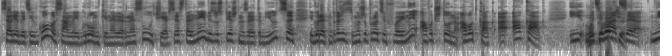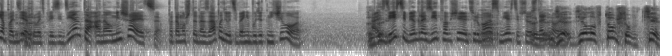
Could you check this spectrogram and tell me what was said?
с Олега Тинькова, самый громкий, наверное, случай, а все остальные безуспешно за это бьются и говорят, ну подождите, мы же против против войны, а вот что нам, а вот как, а, а как? И вот мотивация давайте. не поддерживать президента, она уменьшается, потому что на Западе у тебя не будет ничего. А здесь тебе грозит вообще тюрьма, смерть и все остальное. Дело в том, что в, тех,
